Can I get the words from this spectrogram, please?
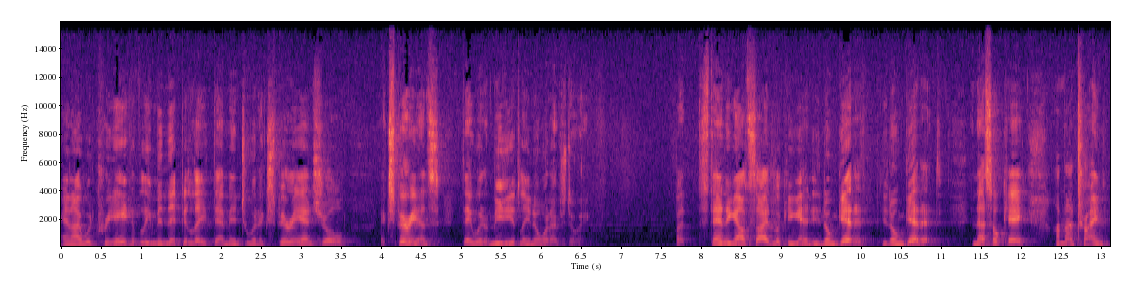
and I would creatively manipulate them into an experiential experience, they would immediately know what I was doing. But standing outside looking in, you don't get it. You don't get it, and that's okay. I'm not trying.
